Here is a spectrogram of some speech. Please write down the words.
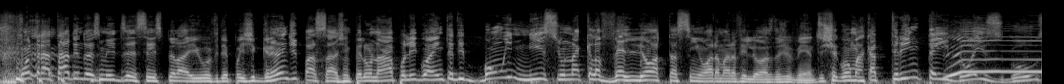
Contratado em 2016 pela Juve, depois de grande passagem pelo Napoli, Higuaín teve bom início naquela velhota senhora maravilhosa da Juventus e chegou a marcar 32 é. gols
